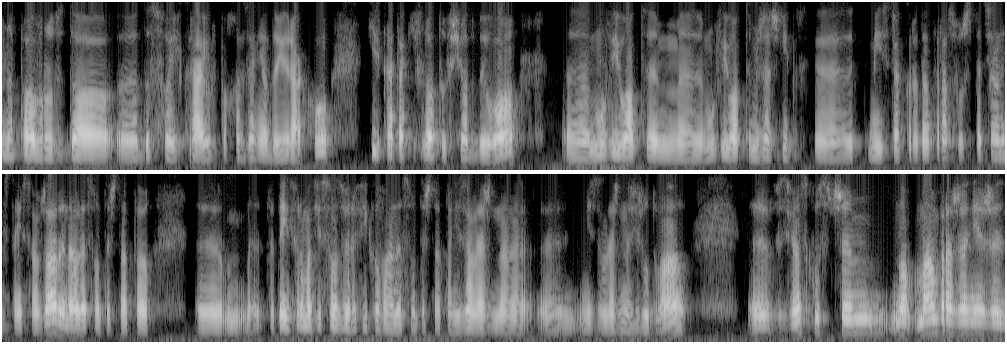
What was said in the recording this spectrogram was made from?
na powrót do, do swoich krajów pochodzenia, do Iraku. Kilka takich lotów się odbyło. Mówił o tym, mówił o tym rzecznik ministra koordynatora służb specjalnych Stanisław Żary, no ale są też na to, te, te informacje są zweryfikowane, są też na to niezależne, niezależne źródła. W związku z czym no, mam wrażenie, że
